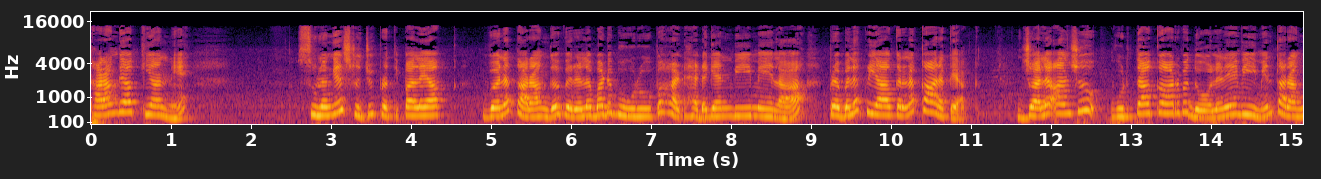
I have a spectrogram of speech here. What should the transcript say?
තරංගයක් කියන්නේ සුළඟේ ඍජු ප්‍රතිඵලයක් වන තරංග වෙරළබඩ භූරූප හැඩගැන්වීමේලා ප්‍රබල ක්‍රියා කරන කාරකයක්. ජල අංශු වෘත්තාකාරව දෝලනය වීමෙන් තරංග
